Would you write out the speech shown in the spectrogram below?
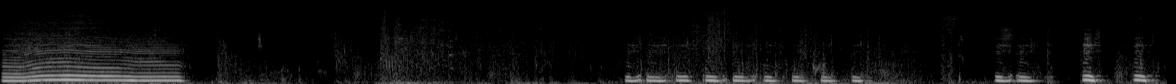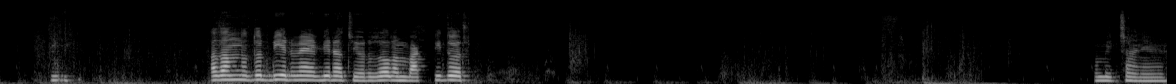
Hmm. Adamla dur 1 ve 1 atıyoruz oğlum bak bir dur. Bir saniye.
